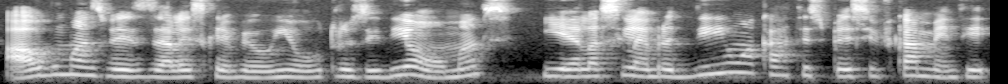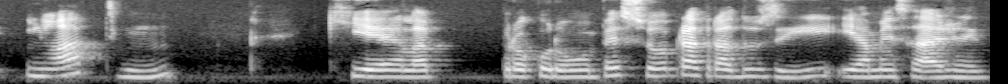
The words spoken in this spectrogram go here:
Algumas vezes ela escreveu em outros idiomas e ela se lembra de uma carta especificamente em latim que ela procurou uma pessoa para traduzir e a mensagem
